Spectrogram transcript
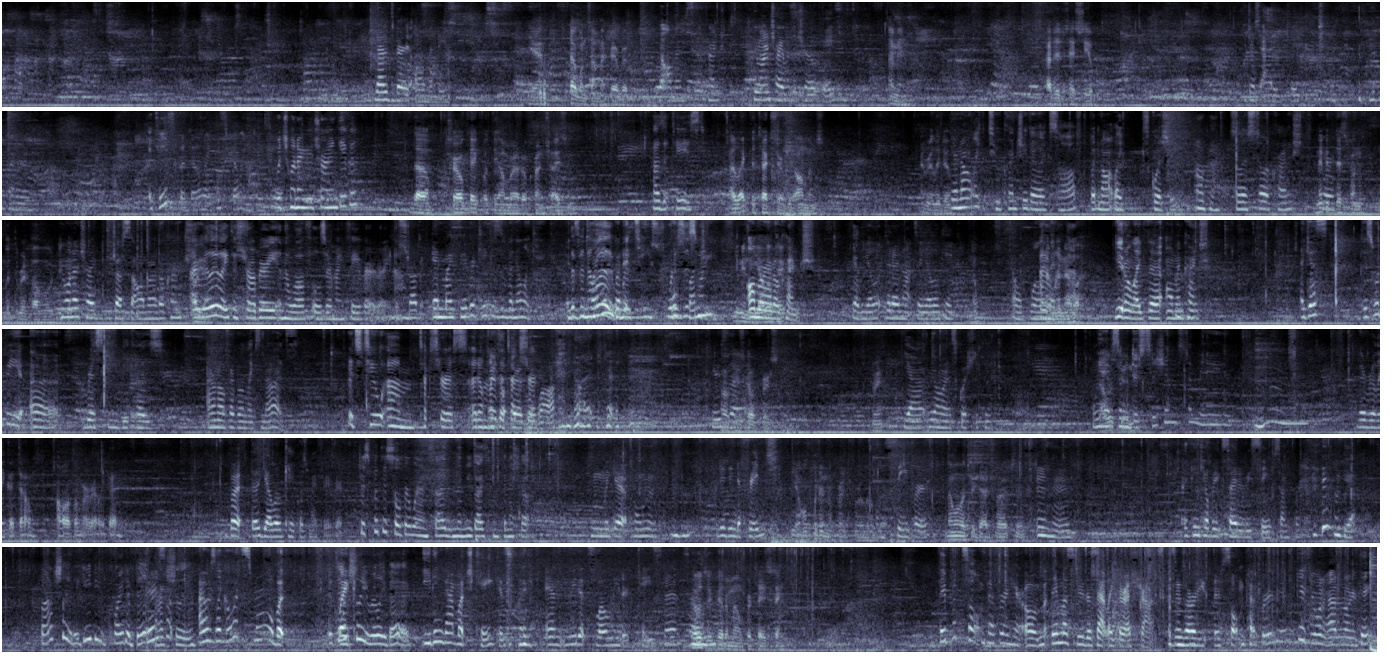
That is very almondy. Yeah, that one's not my favorite. The almond crunch. Do you want to try it with the churro cake? I mean, how did it taste to you? Just added cake. I don't. Um, it tastes good though. Like this filling tastes good. Which one are you trying, David? The churro cake with the amaretto crunch icing. How's it taste? I like the texture of the almonds. I really do. They're not like too crunchy. They're like soft, but not like squishy. Okay. So there's still a crunch. Maybe Here. this one with the red velvet would be You want to try just the amaretto crunch? I really like the strawberry and the waffles are my favorite right now. The Strawberry. And my favorite cake is the vanilla cake. The vanilla plain, but with- it tastes what so is this spongy. one? You mean the Amaretto crunch. Yeah, the yellow. Did I not say yellow cake? Nope. Oh well. I don't then- like Vanilla. You don't like the almond crunch? I guess this would be uh, risky because I don't know if everyone likes nuts. It's too um texturous. I don't like the a- texture. lot of nut. Here's Oh, the. please go first. Right? Yeah, we don't want to squish the cake. We That have some good. decisions to make. They're really good though. All of them are really good. But the yellow cake was my favorite. Just put the silverware inside and then you guys can finish up. When we get home and put it in the fridge Yeah, we'll put it in the fridge for a little bit. and savor. Then we'll let your dad try it too. Mm-hmm. I think he'll be excited we saved some for him. Yeah. But actually, they gave you quite a bit. There's actually, I was like, oh, it's small, but it's like actually really big. eating that much cake is like, and you eat it slowly to taste it. That So was a good amount for tasting. they put salt and pepper in here. Oh, they must do this at like the restaurants because there's mm-hmm. already there's salt and pepper in here in case you want to add it on your cake.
